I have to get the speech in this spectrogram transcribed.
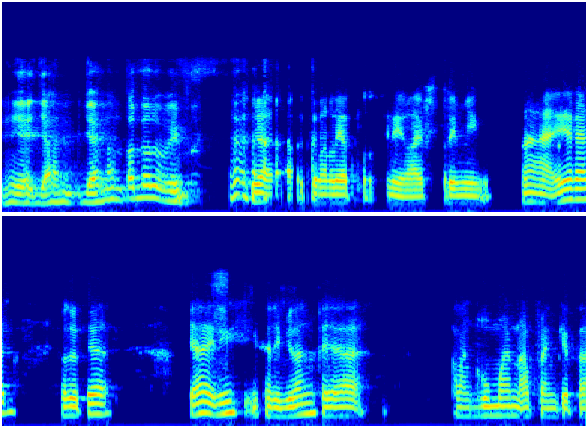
iya jangan jangan nonton dulu Bim. Ya cuma lihat ini live streaming. Nah iya kan? Maksudnya ya ini bisa dibilang kayak rangkuman apa yang kita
